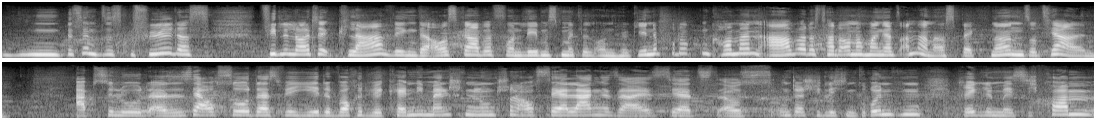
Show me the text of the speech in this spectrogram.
ein bisschen das Gefühl, dass viele Leute klar wegen der Ausgabe von Lebensmitteln und Hygieneprodukten kommen, aber das hat auch noch mal einen ganz anderen Aspekt, ne, einen sozialen. Absolut. Also es ist ja auch so, dass wir jede Woche, wir kennen die Menschen nun schon auch sehr lange, sei es jetzt aus unterschiedlichen Gründen, regelmäßig kommen.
